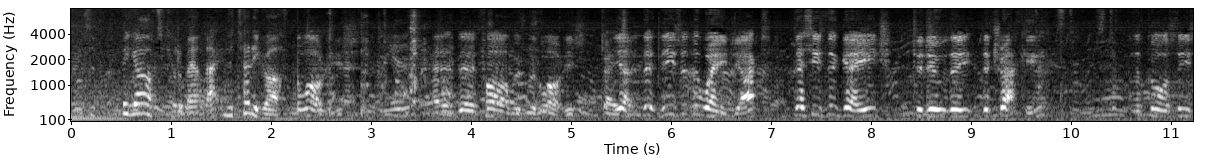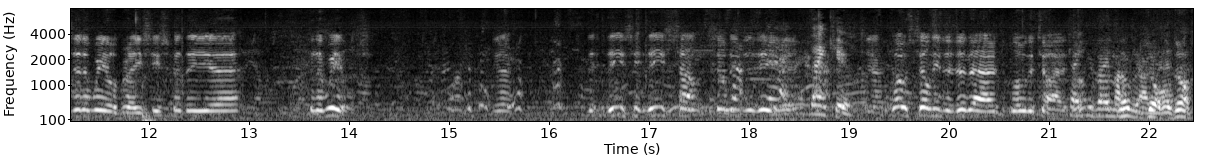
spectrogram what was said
There's a big article about that in the Telegraph. The lorries, uh, the farmers with lorries. Yeah, th- these are the wage acts. This is the gauge to do the, the tracking. And of course, these are the wheel braces for the uh, for the wheels. Yeah. Th- These these cylinders here. Thank you. Yeah, those cylinders are there to blow the tyres. Thank up. you very much. No problem at Make,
